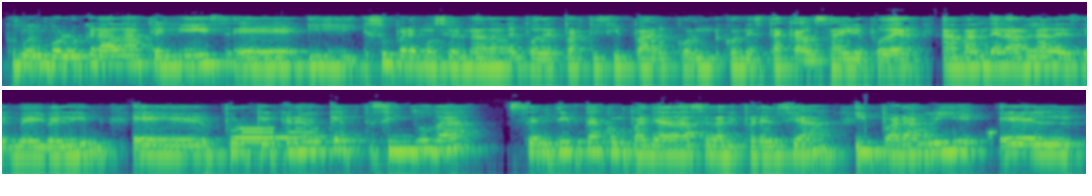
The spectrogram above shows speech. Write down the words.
como involucrada, feliz eh, y súper emocionada de poder participar con, con esta causa y de poder abanderarla desde Maybelline, eh, porque creo que sin duda sentirte acompañada hace la diferencia. Y para mí el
